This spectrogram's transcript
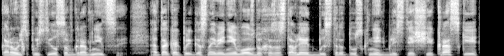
Король спустился в гробницы, а так как прикосновение воздуха заставляет быстро тускнеть блестящие краски,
